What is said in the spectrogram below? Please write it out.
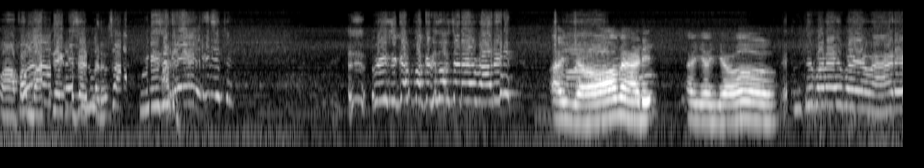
పాప పక్కకు అయ్యో మ్యాడీ. అయ్యయ్యో. ఎంత పని అయిపోయా మ్యాడీ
